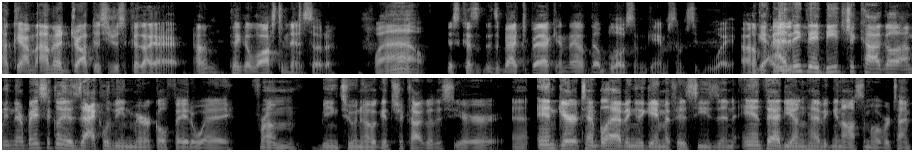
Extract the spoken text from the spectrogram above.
Okay, I'm I'm gonna drop this here just because I, I I'm gonna pick a loss to Minnesota. Wow. Just because it's a back to back and they'll they'll blow some games some stupid way. Um, okay, I think they beat Chicago. I mean, they're basically a Zach LaVine miracle fade away from being 2 0 against Chicago this year. And Garrett Temple having the game of his season, and Thad Young having an awesome overtime.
